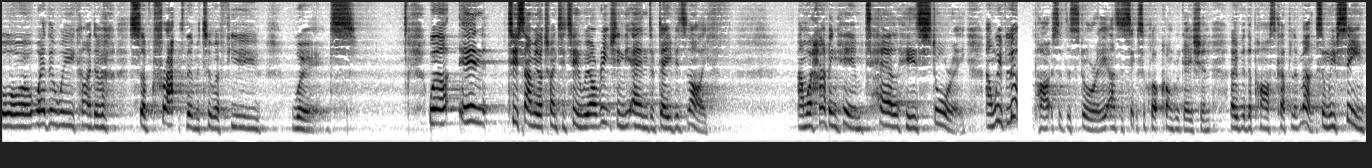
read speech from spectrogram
or whether we kind of subtract them to a few words. Well, in 2 Samuel 22, we are reaching the end of David's life. And we're having him tell his story. And we've looked at parts of the story as a six o'clock congregation over the past couple of months. And we've seen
